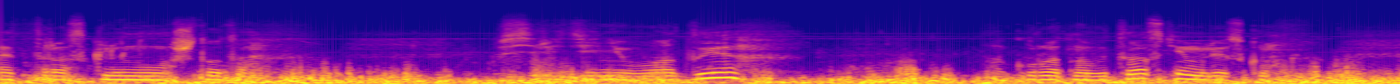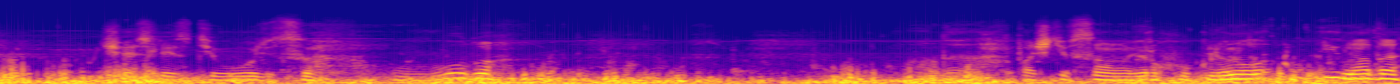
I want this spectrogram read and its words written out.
На этот раз клюнуло что-то в середине воды. Аккуратно вытаскиваем леску. Часть лески вводится в воду. Да, почти в самом верху клюнуло. И надо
